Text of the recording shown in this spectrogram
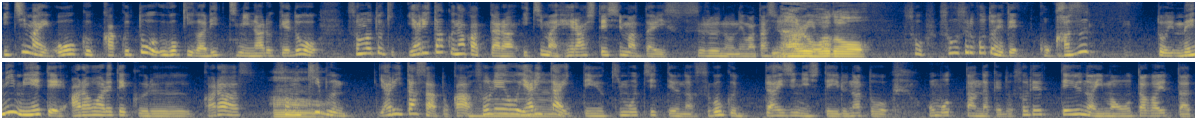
1枚多く描くと動きがリッチになるけどその時やりたくなかったら1枚減らしてしまったりするのね私の場合は。なるほど。そうそうすることによってこう数と目に見えて現れてくるからその気分やりたさとかそれをやりたいっていう気持ちっていうのはすごく大事にしているなと思ったんだけどそれっていうのは今太田が言ったと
